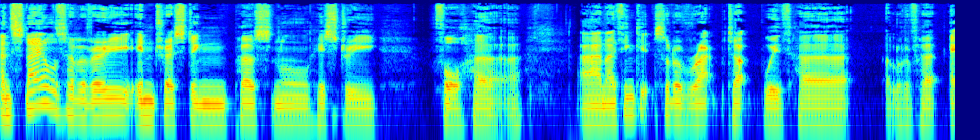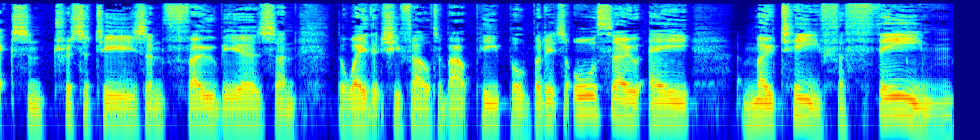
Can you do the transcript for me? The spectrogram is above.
And snails have a very interesting personal history for her. And I think it's sort of wrapped up with her a lot of her eccentricities and phobias and the way that she felt about people, but it's also a motif, a theme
